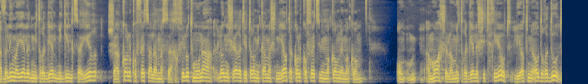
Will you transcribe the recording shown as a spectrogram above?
אבל אם הילד מתרגל מגיל צעיר, שהכל קופץ על המסך, אפילו תמונה לא נשארת יותר מכמה שניות, הכל קופץ ממקום למקום, המוח שלו מתרגל לשטחיות, להיות מאוד רדוד.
